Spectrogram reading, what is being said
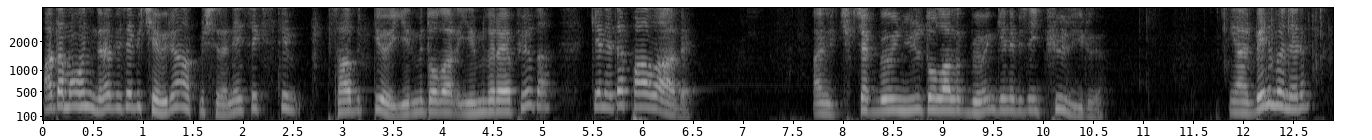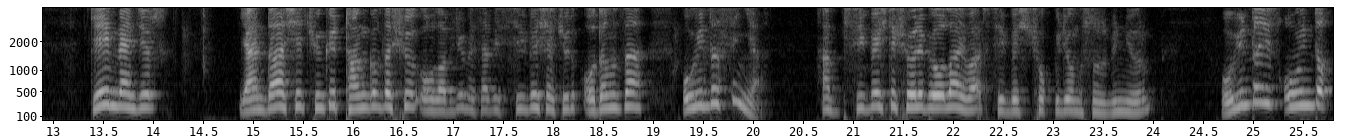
adama 10 lira bize bir çeviriyor 60 lira. Neyse ki Steam sabitliyor 20 dolar 20 lira yapıyor da gene de pahalı abi. Hani çıkacak bir oyun 100 dolarlık bir oyun gene bize 200 giriyor. Yani benim önerim Game Ranger yani daha şey çünkü Tangle'da şu olabiliyor. Mesela biz Civ 5 açıyorduk odamıza oyundasın ya. Ha Civ 5'te şöyle bir olay var. Civ 5'i çok biliyor musunuz bilmiyorum. Oyundayız. Oyunda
